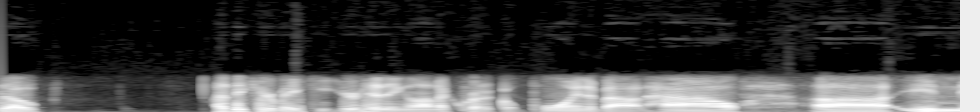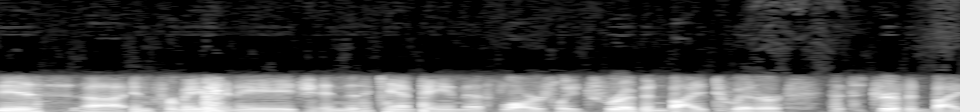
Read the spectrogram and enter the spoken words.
So I think you're making you're hitting on a critical point about how uh, in this uh, information age, in this campaign that's largely driven by Twitter, that's driven by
